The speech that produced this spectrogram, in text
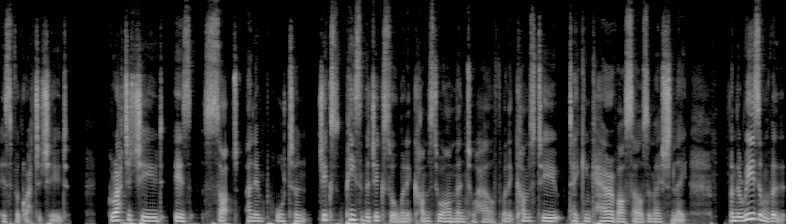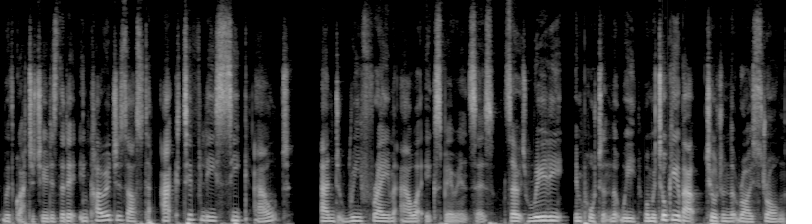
is for gratitude. Gratitude is such an important piece of the jigsaw when it comes to our mental health, when it comes to taking care of ourselves emotionally. And the reason with, with gratitude is that it encourages us to actively seek out and reframe our experiences. So it's really important that we, when we're talking about children that rise strong,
